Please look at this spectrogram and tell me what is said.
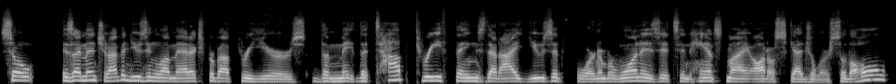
So as I mentioned, I've been using Lawmatics for about three years. The the top three things that I use it for. Number one is it's enhanced my auto scheduler. So the whole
